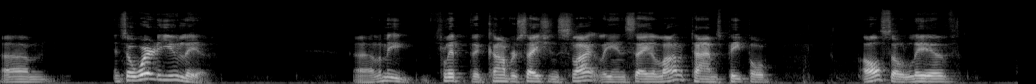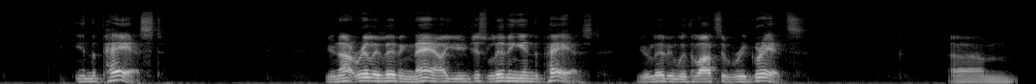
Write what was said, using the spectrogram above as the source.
Um, and so, where do you live? Uh, let me flip the conversation slightly and say a lot of times people also live in the past. You're not really living now, you're just living in the past. You're living with lots of regrets. Um,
